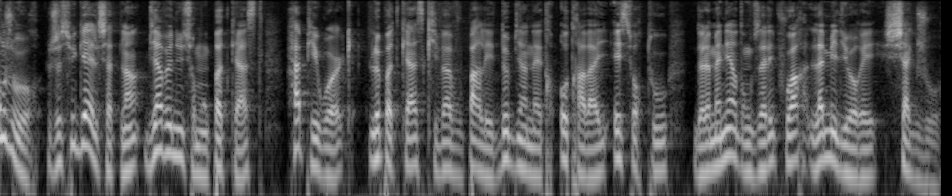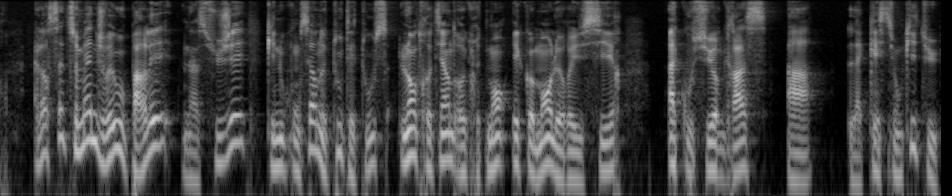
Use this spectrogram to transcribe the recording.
Bonjour, je suis Gaël Châtelain, bienvenue sur mon podcast Happy Work, le podcast qui va vous parler de bien-être au travail et surtout de la manière dont vous allez pouvoir l'améliorer chaque jour. Alors cette semaine, je vais vous parler d'un sujet qui nous concerne toutes et tous, l'entretien de recrutement et comment le réussir à coup sûr grâce à la question qui tue.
